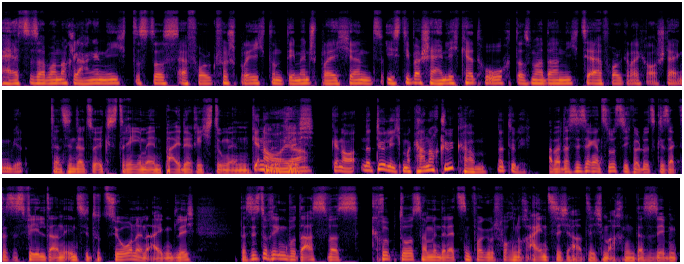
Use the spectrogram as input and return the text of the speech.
heißt es aber noch lange nicht, dass das Erfolg verspricht und dementsprechend ist die Wahrscheinlichkeit hoch, dass man da nicht sehr erfolgreich aussteigen wird. Dann sind also Extreme in beide Richtungen. Genau, möglich. ja. Genau. Natürlich, man kann auch Glück haben, natürlich. Aber das ist ja ganz lustig, weil du jetzt gesagt hast, es fehlt an Institutionen eigentlich. Das ist doch irgendwo das, was Kryptos, haben wir in der letzten Folge besprochen, noch einzigartig machen, dass es eben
